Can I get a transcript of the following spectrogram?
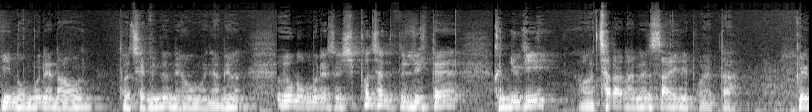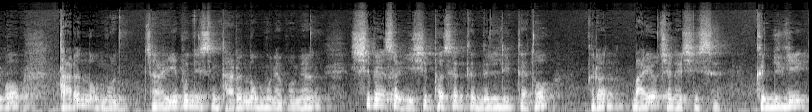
이 논문에 나온 더 재밌는 내용은 뭐냐면 이 논문에서 10% 늘릴 때 근육이 어, 자라나는 사인이 보였다. 그리고 다른 논문, 자 이분이 쓴 다른 논문에 보면 10에서 20% 늘릴 때도 그런 마이오제네시스, 근육이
